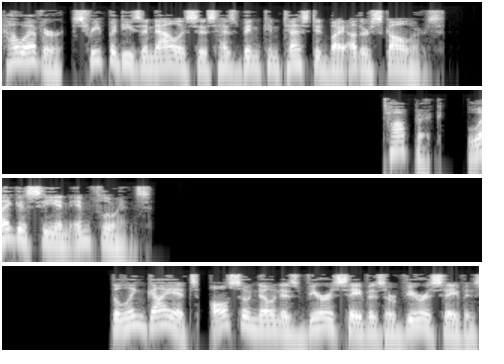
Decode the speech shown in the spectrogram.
However, Sripati's analysis has been contested by other scholars. Legacy and influence The Lingayats, also known as Virasavas or Virasavas,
